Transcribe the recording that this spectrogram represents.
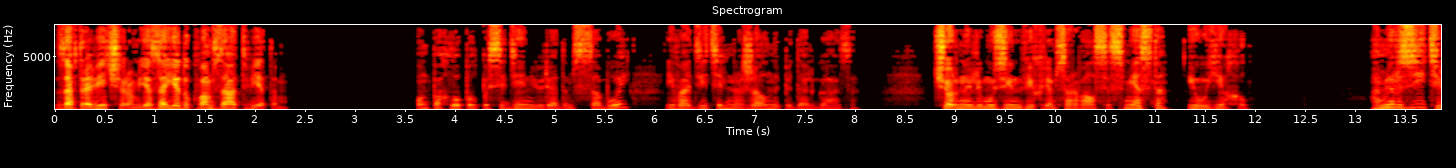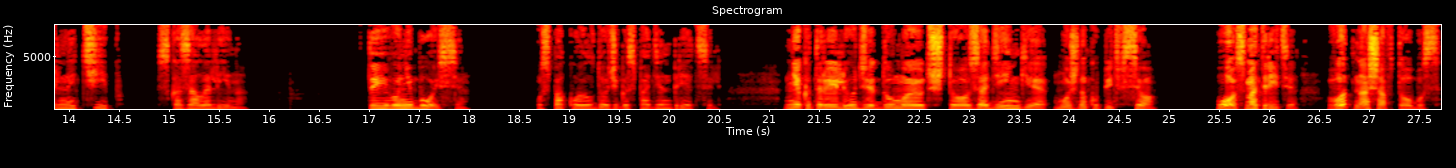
Завтра вечером я заеду к вам за ответом. Он похлопал по сиденью рядом с собой, и водитель нажал на педаль газа. Черный лимузин вихрем сорвался с места и уехал. «Омерзительный тип», — сказала Лина. «Ты его не бойся», — успокоил дочь господин Брецель. «Некоторые люди думают, что за деньги можно купить все. О, смотрите, вот наш автобус».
